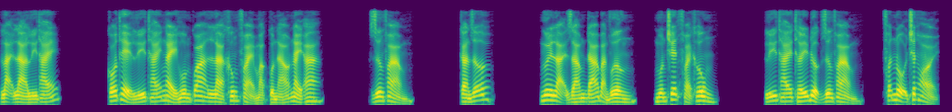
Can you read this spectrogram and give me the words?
lại là Lý Thái. Có thể Lý Thái ngày hôm qua là không phải mặc quần áo này a Dương Phàm Can dỡ. Ngươi lại dám đá bản vương, muốn chết phải không? Lý Thái thấy được Dương Phàm phẫn nộ chất hỏi.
